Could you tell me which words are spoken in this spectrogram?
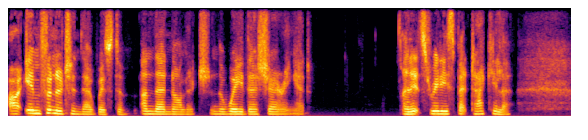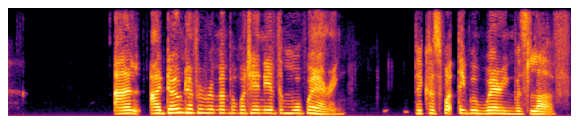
are infinite in their wisdom and their knowledge and the way they're sharing it. And it's really spectacular. And I don't ever remember what any of them were wearing because what they were wearing was love.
